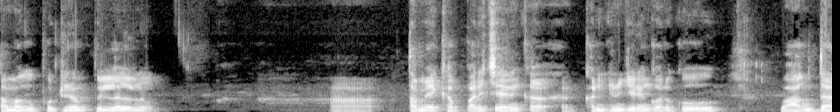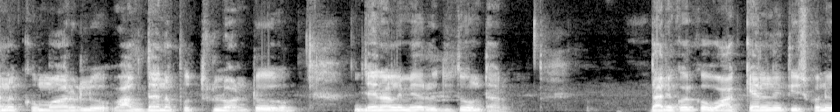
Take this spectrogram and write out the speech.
తమకు పుట్టిన పిల్లలను తమ యొక్క పరిచయం కంటిన్యూ చేయడం కొరకు వాగ్దాన కుమారులు వాగ్దాన పుత్రులు అంటూ జనాల మీద రుద్దుతూ ఉంటారు. దాని కొరకు వాక్యాలని తీసుకొని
